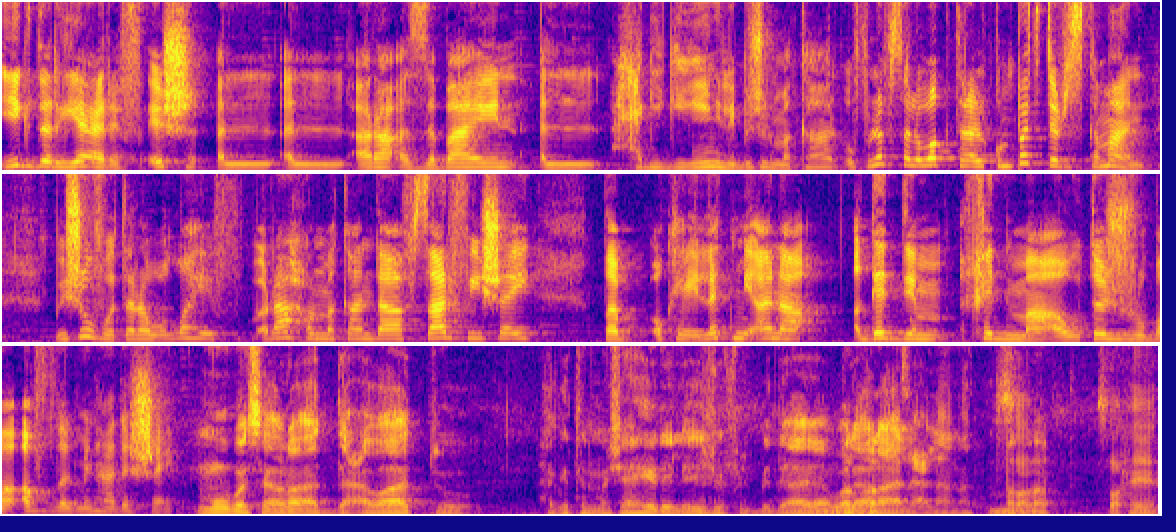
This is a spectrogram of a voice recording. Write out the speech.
يقدر يعرف إيش ال- الاراء الزباين الحقيقيين اللي بيجوا المكان وفي نفس الوقت ترى ال competitors كمان بيشوفوا ترى والله راحوا المكان ده صار في شيء. طب okay let me أنا أقدم خدمة أو تجربة أفضل من هذا الشيء. مو بس آراء الدعوات و حقت المشاهير اللي يجوا في البداية ولا. آراء الإعلانات. بالضبط. صحيح.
